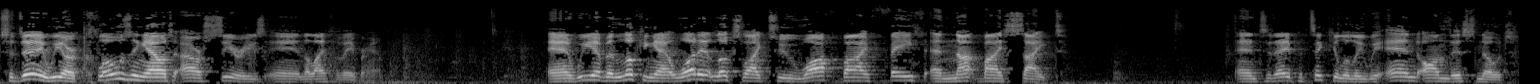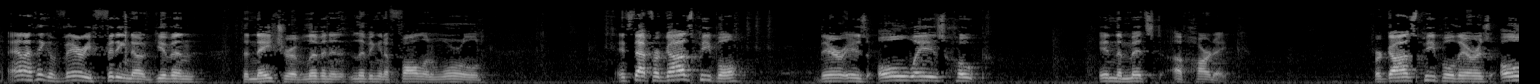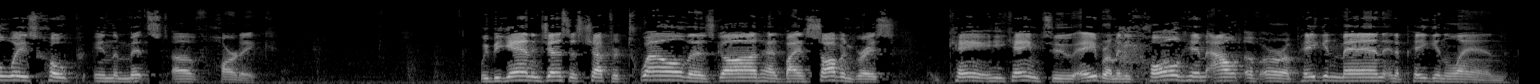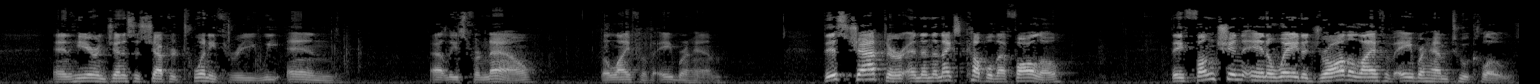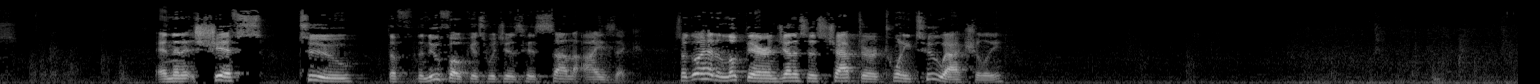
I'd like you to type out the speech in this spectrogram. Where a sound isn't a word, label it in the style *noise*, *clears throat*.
Today we are closing out our series in the life of Abraham. And we have been looking at what it looks like to walk by faith and not by sight. And today, particularly, we end on this note, and I think a very fitting note given the nature of living in, living in a fallen world. It's that for God's people, there is always hope in the midst of heartache. For God's people, there is always hope in the midst of heartache. We began in Genesis chapter 12 as God had, by his sovereign grace, came, he came to Abram and he called him out of Ur, a pagan man in a pagan land. And here in Genesis chapter 23, we end, at least for now, the life of Abraham. This chapter, and then the next couple that follow, they function in a way to draw the life of Abraham to a close. And then it shifts to the, the new focus, which is his son Isaac. So go ahead and look there in Genesis chapter 22, actually.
